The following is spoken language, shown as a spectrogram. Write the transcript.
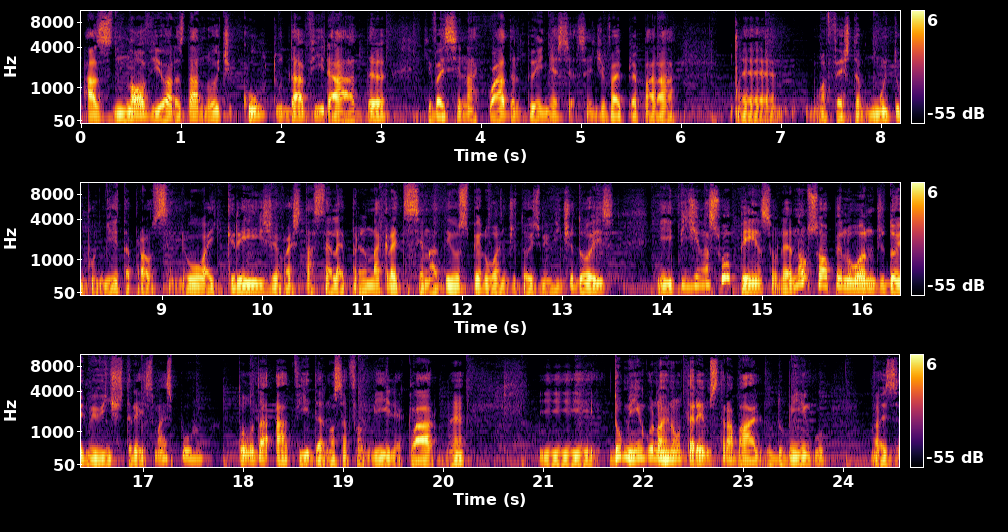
às 9 horas da noite, culto da virada, que vai ser na quadra do INSS. A gente vai preparar é, uma festa muito bonita para o Senhor, a igreja vai estar celebrando, agradecendo a Deus pelo ano de 2022 e pedindo a sua bênção, né? não só pelo ano de 2023, mas por toda a vida, nossa família, claro, né? E domingo nós não teremos trabalho. No domingo nós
